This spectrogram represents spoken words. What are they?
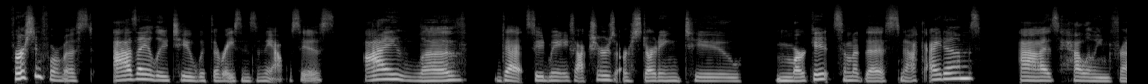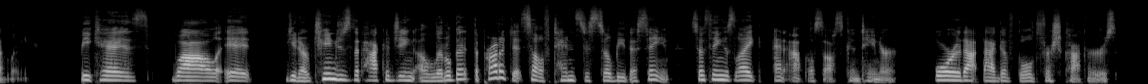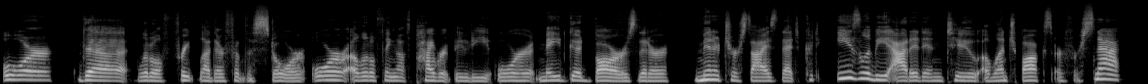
First and foremost, as I allude to with the raisins and the apple sauce, I love that food manufacturers are starting to market some of the snack items as Halloween friendly because while it you know changes the packaging a little bit the product itself tends to still be the same. So things like an applesauce container or that bag of goldfish crackers or the little fruit leather from the store or a little thing of pirate booty or Made Good bars that are miniature size that could easily be added into a lunchbox or for snack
